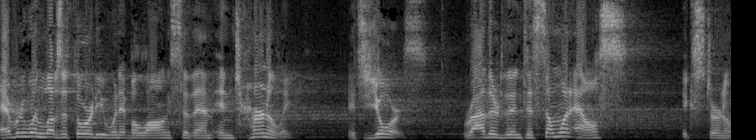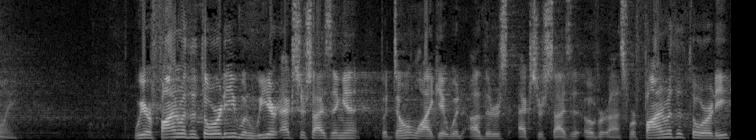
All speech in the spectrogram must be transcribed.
Everyone loves authority when it belongs to them internally. It's yours, rather than to someone else externally. We are fine with authority when we are exercising it, but don't like it when others exercise it over us. We're fine with authority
